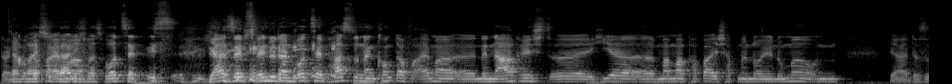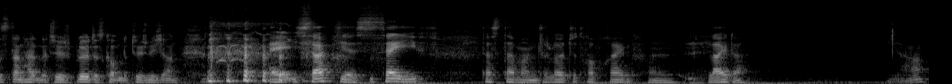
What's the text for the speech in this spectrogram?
dann, dann weißt du einmal, gar nicht, was WhatsApp ist. Ja, selbst wenn du dann WhatsApp hast und dann kommt auf einmal äh, eine Nachricht, äh, hier, äh, Mama, Papa, ich habe eine neue Nummer und ja, das ist dann halt natürlich blöd, das kommt natürlich nicht an. Ey, ich sag dir safe, dass da manche Leute drauf reinfallen. Leider. Ja.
